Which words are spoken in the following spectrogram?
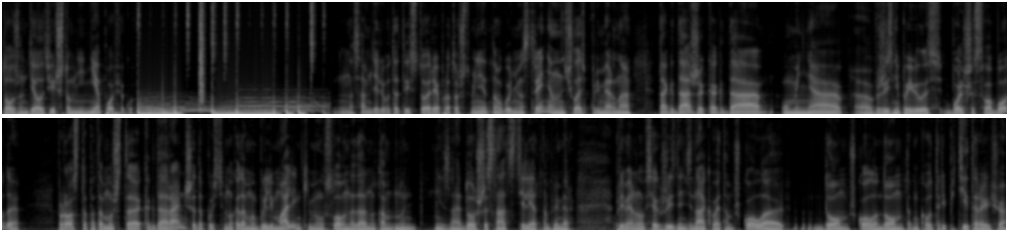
должен делать вид, что мне не пофигу на самом деле вот эта история про то, что у меня нет новогоднего настроения, она началась примерно тогда же, когда у меня э, в жизни появилось больше свободы, просто потому что, когда раньше, допустим, ну, когда мы были маленькими, условно, да, ну, там, ну, не знаю, до 16 лет, например, примерно у всех жизнь одинаковая, там школа, дом, школа, дом, там кого-то репетитора еще.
